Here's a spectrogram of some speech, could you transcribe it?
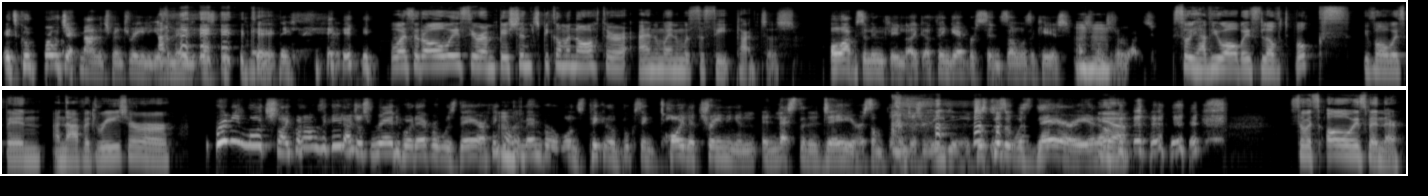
It's good project management, really, is the main, is the main Okay. thing. Was it always your ambition to become an author? And when was the seed planted? oh, absolutely. Like I think ever since I was a kid, I just Mhm. wanted to write. So have you always loved books? You've always been an avid reader or Pretty much like when I was a kid, I just read whatever was there. I think Mhm. I remember once picking up book saying toilet training in, in less than a day or something and just reading it just because it was there, you know. Yeah. so it's always been there.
